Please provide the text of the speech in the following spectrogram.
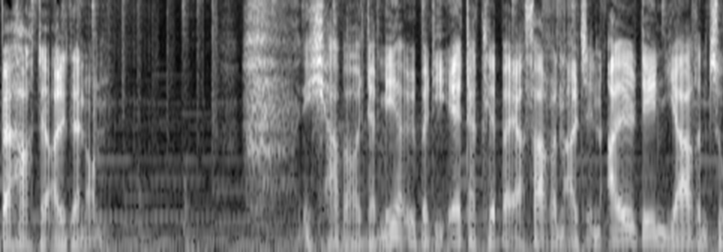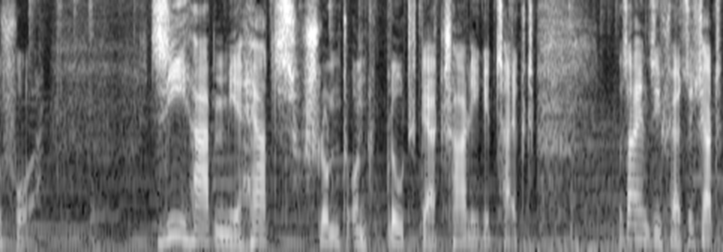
beharrte Algernon. Ich habe heute mehr über die Ätherklipper erfahren als in all den Jahren zuvor. Sie haben mir Herz, Schlund und Blut der Charlie gezeigt. Seien Sie versichert,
